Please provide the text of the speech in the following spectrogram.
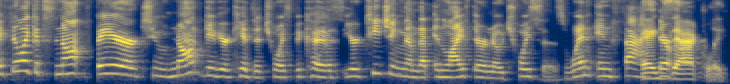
I feel like it's not fair to not give your kids a choice because you're teaching them that in life there are no choices when in fact exactly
